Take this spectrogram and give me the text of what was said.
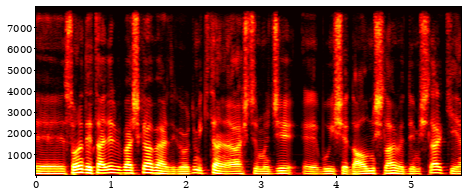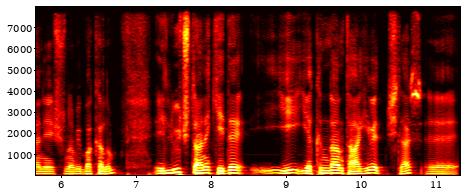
Ee, sonra detayları bir başka haberde gördüm. İki tane araştırmacı e, bu işe dalmışlar ve demişler ki hani şuna bir bakalım. 53 tane kediyi yakından takip etmişler. E,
